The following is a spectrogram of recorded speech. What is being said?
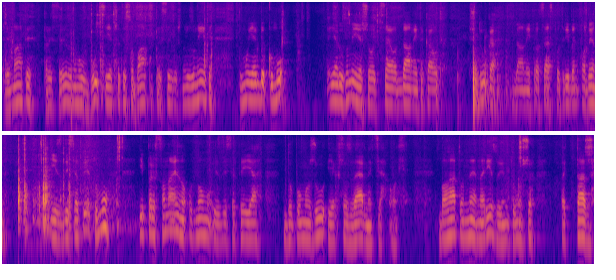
тримати присиленому в буці, якщо ти собаку присилиш. Ну розумієте? Тому якби кому. Я розумію, що це от даний така от штука, даний процес потрібен один із десяти, тому і персонально одному із десяти я допоможу, якщо звернеться. Ось. Багато не нарізуємо, тому що та ж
